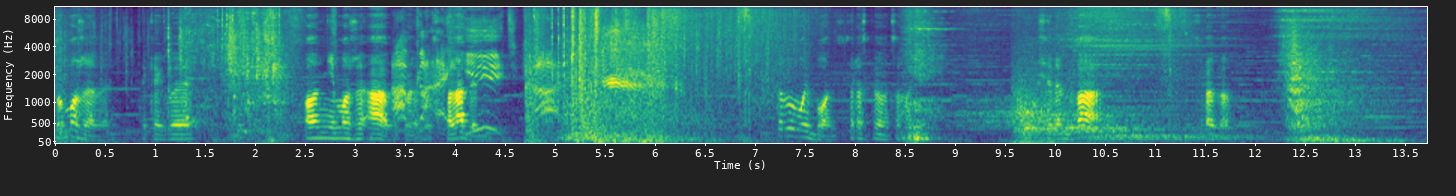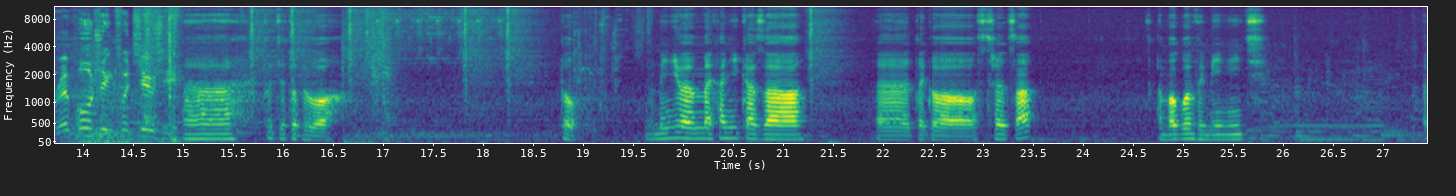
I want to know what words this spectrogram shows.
Bo możemy. Tak jakby on nie może... A, w ogóle to jest paladyn. To był mój błąd. Teraz powiem o co chodzi. U, 7-2. Srogo. Reporting for duty. Tu gdzie to było? Tu. Zmieniłem mechanika za e, tego strzelca. A mogłem wymienić e,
